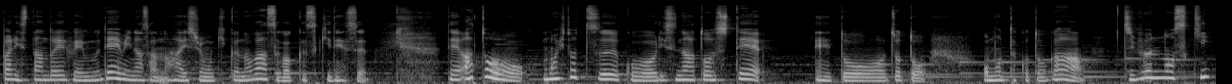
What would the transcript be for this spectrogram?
ぱりスタンド FM で皆さんの配信を聞くのがすごく好きです。であともう一つこうリスナーとして、えーと、ちょっと思ったことが自分の好き好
